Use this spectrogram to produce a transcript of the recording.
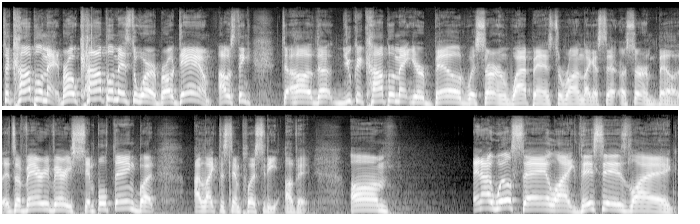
to compliment bro. Complement's the word bro. Damn. I was thinking uh the you could compliment your build with certain weapons to run like a, a certain build. It's a very very simple thing but i like the simplicity of it. Um and i will say like this is like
